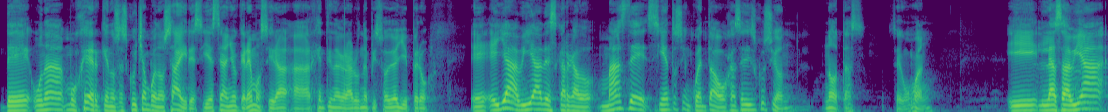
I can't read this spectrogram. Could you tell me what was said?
de una mujer que nos escucha en Buenos Aires y este año queremos ir a, Argentina a grabar un episodio allí, pero eh, ella había descargado más de 150 hojas de discusión, notas, según Juan, y las había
